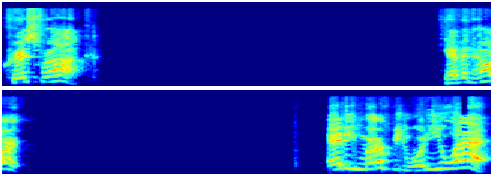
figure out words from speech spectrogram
Chris Rock, Kevin Hart, Eddie Murphy, where you at?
